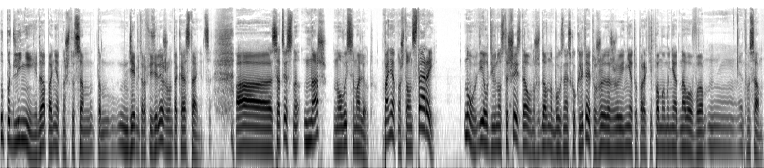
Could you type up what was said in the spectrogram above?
ну, подлиннее, да, понятно, что сам там диаметр фюзеляжа, он так и останется. А, соответственно, наш новый самолет. Понятно, что он старый, ну, Ил-96, да, он уже давно, бог знает сколько летает, уже даже нету практически, по-моему, ни одного в этом самом,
